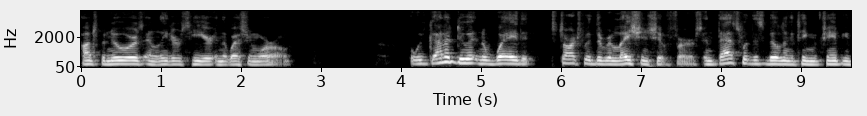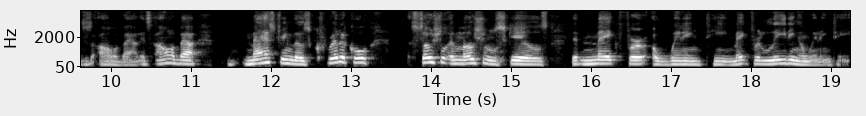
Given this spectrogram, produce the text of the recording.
entrepreneurs and leaders here in the Western world. But we've got to do it in a way that starts with the relationship first. And that's what this building a team of champions is all about. It's all about mastering those critical social emotional skills that make for a winning team, make for leading a winning team.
